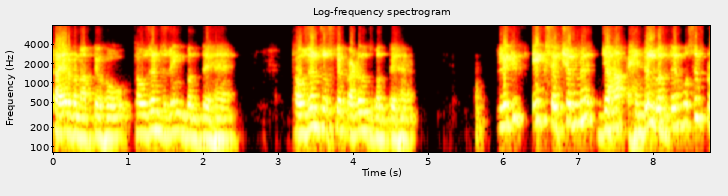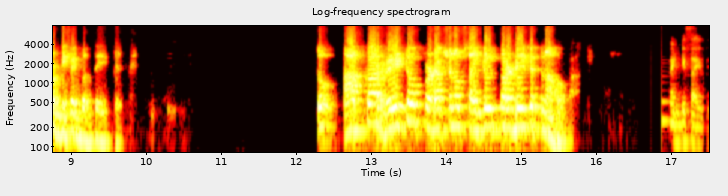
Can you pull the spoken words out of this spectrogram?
टायर बनाते हो थाउजेंड्स रिंग बनते हैं थाउजेंड्स उसके पेडल्स बनते हैं। लेकिन एक सेक्शन में जहाँ हैंडल बनते हैं, वो सिर्फ़ ट्वेंटी फाइव बनते हैं एक दिन में। तो आपका rate of production of cycle per day कितना होगा? 25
